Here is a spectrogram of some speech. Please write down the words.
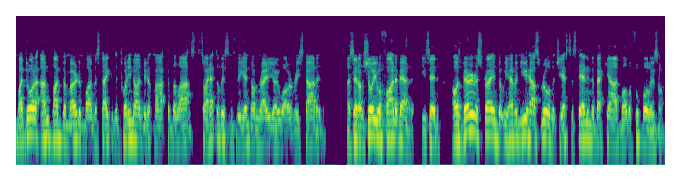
my daughter unplugged the modem by mistake at the 29 minute mark of the last, so I had to listen to the end on radio while it restarted. I said, I'm sure you were fine about it. He said, I was very restrained, but we have a new house rule that she has to stand in the backyard while the football is on.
